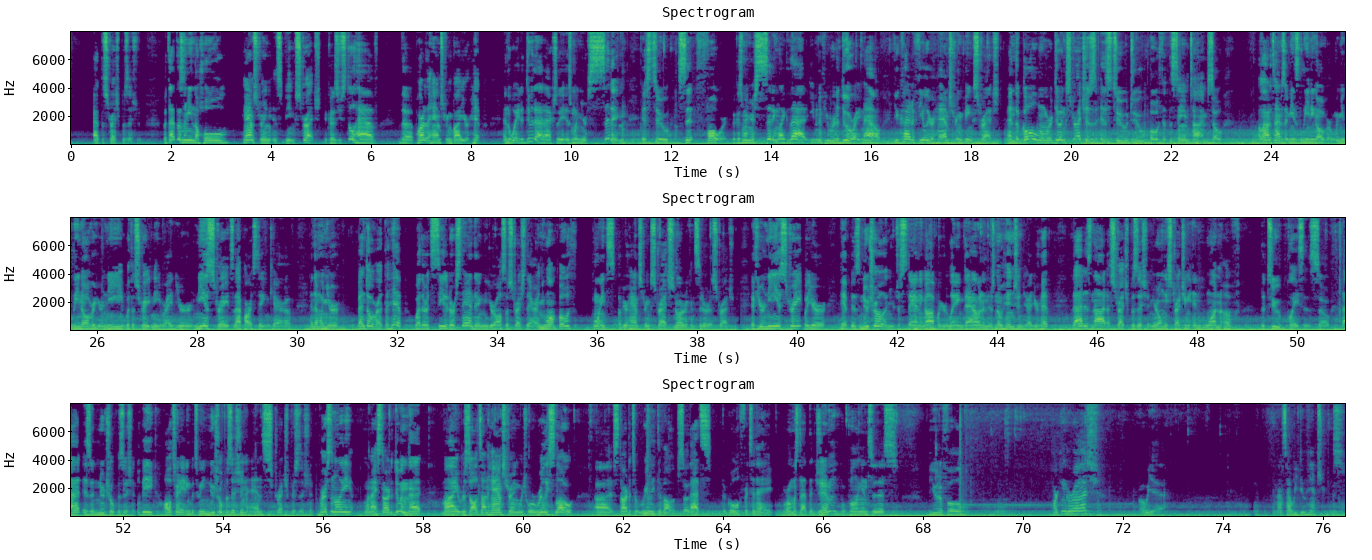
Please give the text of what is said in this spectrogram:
at the stretch position. But that doesn't mean the whole hamstring is being stretched because you still have the part of the hamstring by your hip. And the way to do that actually is when you're sitting is to sit forward because when you're sitting like that, even if you were to do it right now, you kind of feel your hamstring being stretched. And the goal when we're doing stretches is to do both at the same time. So a lot of times that means leaning over. When you lean over your knee with a straight knee, right? Your knee is straight, so that part's taken care of. And then when you're bent over at the hip, whether it's seated or standing, you're also stretched there. And you want both points of your hamstring stretched in order to consider it a stretch. If your knee is straight, but your hip is neutral and you're just standing up or you're laying down and there's no hinge at your hip, that is not a stretch position. You're only stretching in one of the two places. So that is a neutral position. We'll be alternating between neutral position and stretch position. Personally, when I started doing that, my results on hamstring, which were really slow, uh, started to really develop. So that's the goal for today. We're almost at the gym. We're pulling into this beautiful parking garage. Oh yeah. And that's how we do hamstrings.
